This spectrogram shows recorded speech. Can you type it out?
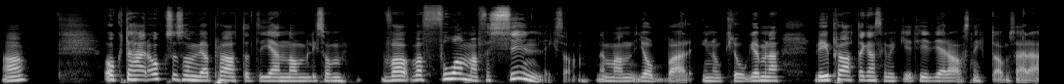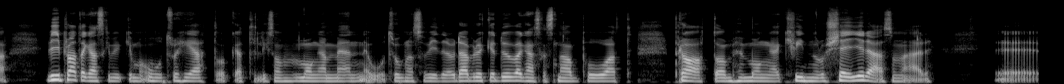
Ja. Och det här också som vi har pratat igenom, liksom, vad, vad får man för syn liksom, när man jobbar inom krog? Jag menar, vi pratar ganska mycket i tidigare avsnitt om så här, vi pratar ganska mycket om otrohet och att liksom många män är otrogna och så vidare. Och där brukar du vara ganska snabb på att prata om hur många kvinnor och tjejer det är som är eh,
